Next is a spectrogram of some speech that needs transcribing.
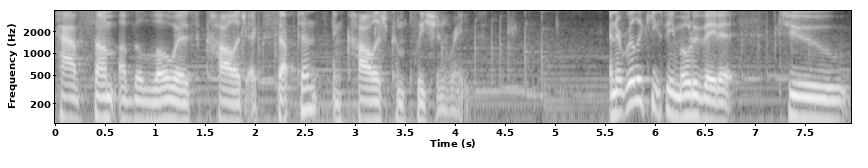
have some of the lowest college acceptance and college completion rates. And it really keeps me motivated to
